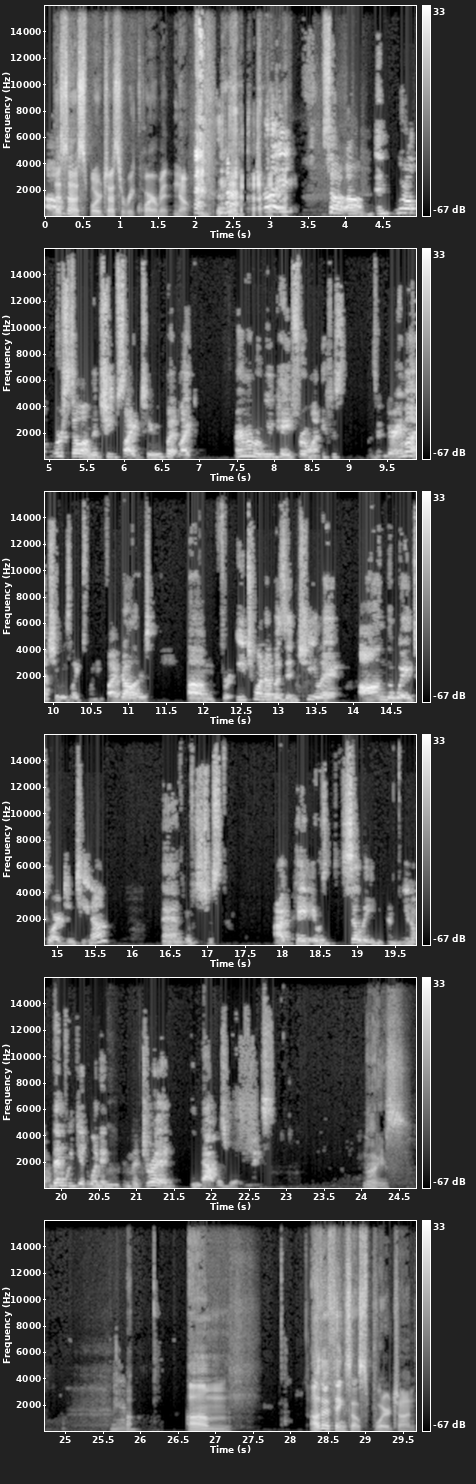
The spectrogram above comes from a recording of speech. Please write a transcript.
Um, That's not a splurge. That's a requirement. No. right. So, um, and we're we're still on the cheap side too, but like I remember we paid for one. It was wasn't very much. It was like twenty five dollars um, for each one of us in Chile on the way to Argentina, and it was just I paid. It was silly, and you know. Then we did one in, in Madrid, and that was really nice. Nice. yeah Um, other things I'll splurge on.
